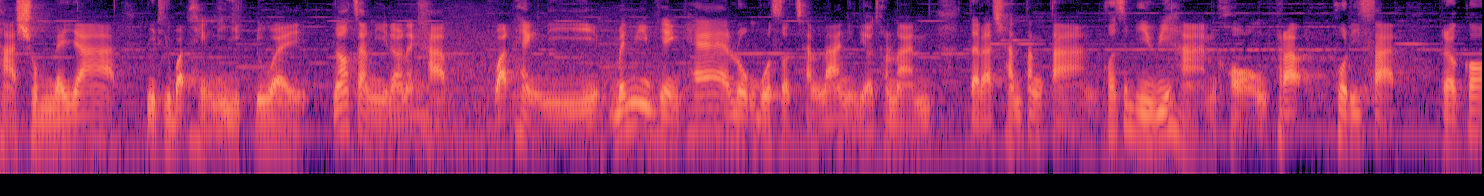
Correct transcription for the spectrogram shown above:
หาชมได้ยากอยู่ที่วัดแห่งนี้อีกด้วย นอกจากนี้แล้วนะครับ วัดแห่งนี้ไม่มีเพียงแค่โรงโบสถ์ชั้นล่างอย่างเดียวเท่านั้น แต่ละชั้นต่างๆ ก็จะมีวิหารของพระโพธิสัตว์ แล้วก็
